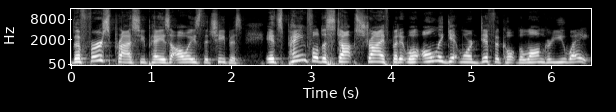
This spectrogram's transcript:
The first price you pay is always the cheapest. It's painful to stop strife, but it will only get more difficult the longer you wait.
